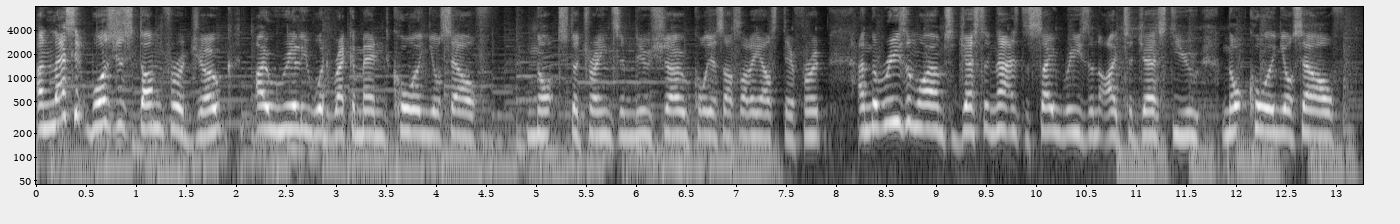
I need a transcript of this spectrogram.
Unless it was just done for a joke, I really would recommend calling yourself not the Train Sim News Show, call yourself something else different. And the reason why I'm suggesting that is the same reason I'd suggest you not calling yourself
